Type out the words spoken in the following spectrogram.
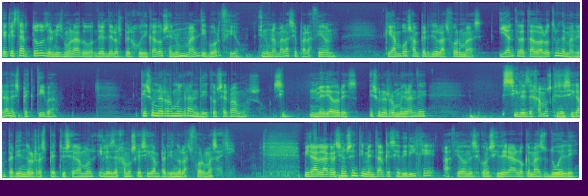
Que hay que estar todos del mismo lado, del de los perjudicados en un mal divorcio, en una mala separación, que ambos han perdido las formas y han tratado al otro de manera despectiva. Que es un error muy grande que observamos. Si mediadores, es un error muy grande si les dejamos que se sigan perdiendo el respeto y, sigamos, y les dejamos que sigan perdiendo las formas allí. Mira, la agresión sentimental que se dirige hacia donde se considera lo que más duele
